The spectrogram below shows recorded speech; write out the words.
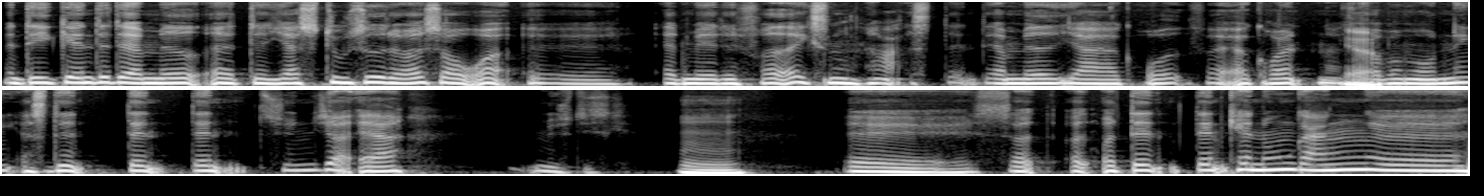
Men det er igen det der med, at øh, jeg stussede det også over, øh, at Mette Frederiksen har den der med, jeg er rød, før jeg er grøn, når jeg ja. op om morgenen. Ikke? Altså den, den, den synes jeg er mystisk. Mm. Øh, så, og og den, den kan nogle gange øh,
